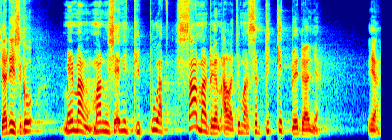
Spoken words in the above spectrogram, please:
Jadi suku memang manusia ini dibuat sama dengan Allah cuma sedikit bedanya. Ya.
